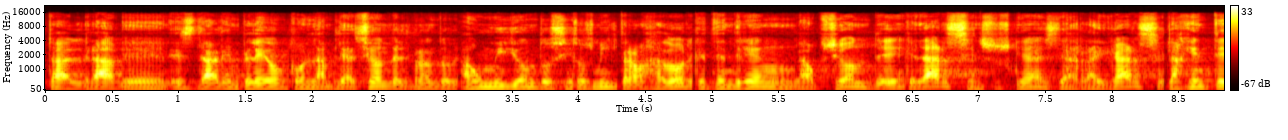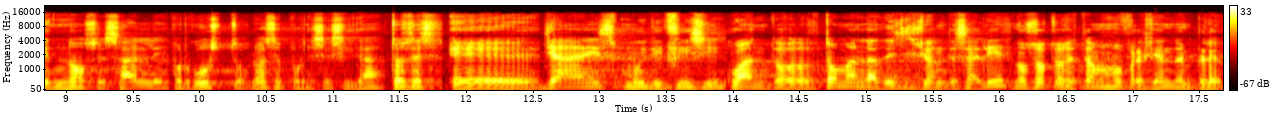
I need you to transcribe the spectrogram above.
Tal grave, es dar empleo con la ampliación del sembrando a un millón doscientos mil trabajadores que tendrían la opción de quedarse en sus ciudades, de arraigarse. La gente no se sale por gusto, lo hace por necesidad. Entonces, eh, ya es muy difícil cuando toman la decisión de salir. Nosotros estamos ofreciendo empleo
